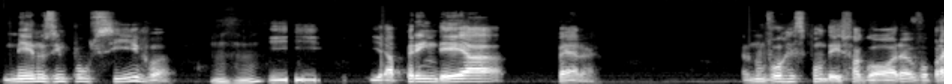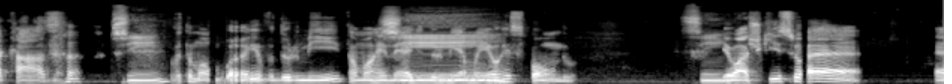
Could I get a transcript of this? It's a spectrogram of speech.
menos impulsiva uhum. e, e aprender a. Pera, eu não vou responder isso agora, eu vou para casa, Sim. vou tomar um banho, vou dormir, tomar um remédio, Sim. dormir, amanhã eu respondo. Sim. Eu acho que isso é, é,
